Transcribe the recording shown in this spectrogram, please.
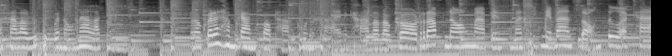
นะคะ เรารู้สึกว่าน้องน่ารักดี เราก็ได้ทำการสอบถามคนขายนะคะ แล้วเราก็รับน้องมาเป็นสมาชิกในบ้าน 2 ตัวค่ะ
